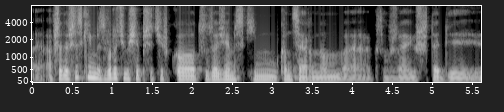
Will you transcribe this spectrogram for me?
e, a przede wszystkim zwrócił się przeciwko cudzoziemskim koncernom, e, które już wtedy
